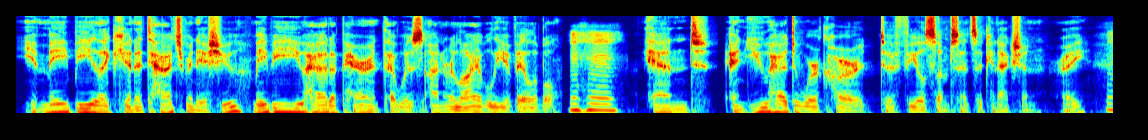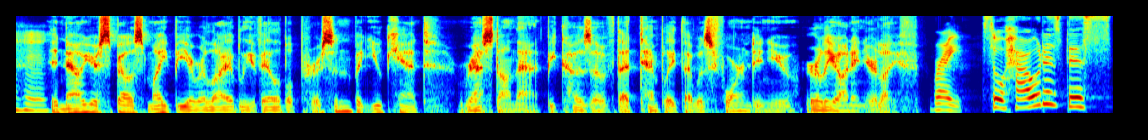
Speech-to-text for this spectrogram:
it may be like an attachment issue. Maybe you had a parent that was unreliably available. mm-hmm. And and you had to work hard to feel some sense of connection right Mm-hmm. and now your spouse might be a reliably available person but you can't rest on that because of that template that was formed in you early on in your life Right. So how does this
